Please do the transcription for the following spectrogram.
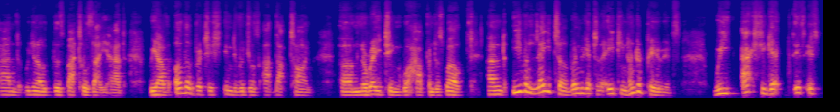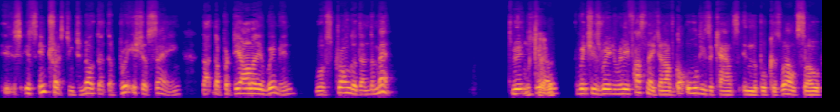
and, you know, those battles that he had. We have other British individuals at that time um, narrating what happened as well. And even later, when we get to the 1800 periods, we actually get, it's, it's, it's interesting to note that the British are saying that the Patiala women were stronger than the men. Which, okay. you know, which is really, really fascinating. And I've got all these accounts in the book as well. So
